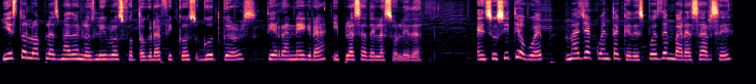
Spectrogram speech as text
Y esto lo ha plasmado en los libros fotográficos Good Girls, Tierra Negra y Plaza de la Soledad. En su sitio web, Maya cuenta que después de embarazarse,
